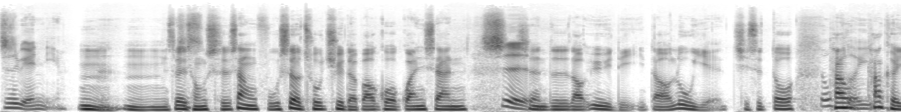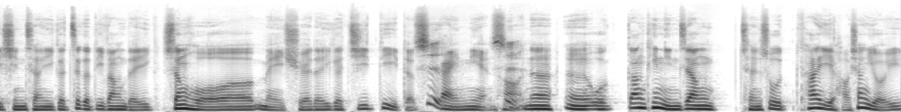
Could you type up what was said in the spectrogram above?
支援你，嗯嗯嗯，所以从时尚辐射出去的，包括关山，是甚至到玉里、到鹿野，其实都，都它它可以形成一个这个地方的一个生活美学的一个基地的概念哈。那呃，我刚听您这样。陈述，它也好像有一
